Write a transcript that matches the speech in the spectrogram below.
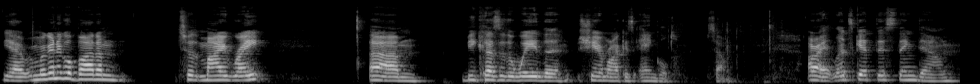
Yeah, and we're to go bottom to my right um, because of the way the shamrock is angled. So. All right, let's get this thing down.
